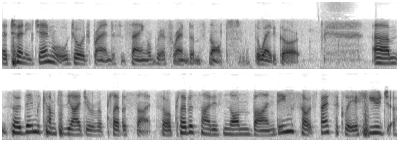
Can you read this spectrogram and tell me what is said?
Attorney General George Brandis is saying, a referendum's not the way to go. Um, so then we come to the idea of a plebiscite. So a plebiscite is non-binding, so it's basically a huge uh,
